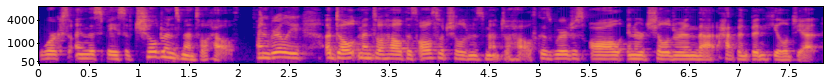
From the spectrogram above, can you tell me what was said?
works in the space of children's mental health. And really, adult mental health is also children's mental health because we're just all inner children that haven't been healed yet.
